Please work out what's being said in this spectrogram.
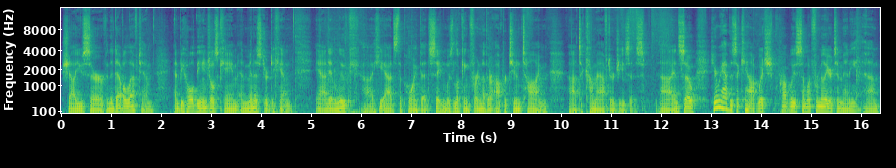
shall you serve. And the devil left him, and behold, the angels came and ministered to him. And in Luke, uh, he adds the point that Satan was looking for another opportune time uh, to come after Jesus. Uh, and so here we have this account, which probably is somewhat familiar to many. Um,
